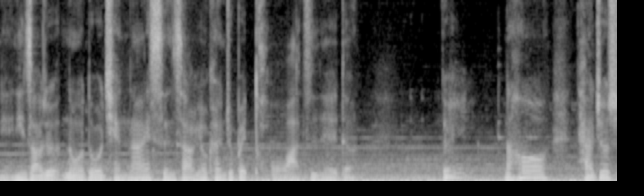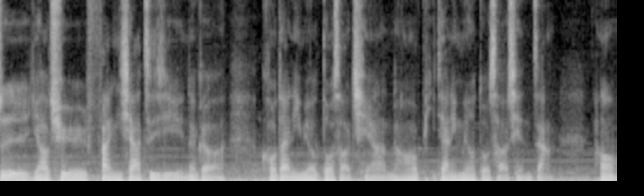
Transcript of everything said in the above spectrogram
你你知道，就那么多钱拿在身上，有可能就被偷啊之类的。对，嗯、然后他就是要去翻一下自己那个口袋里面有多少钱啊，然后皮夹里面有多少钱这样。好，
